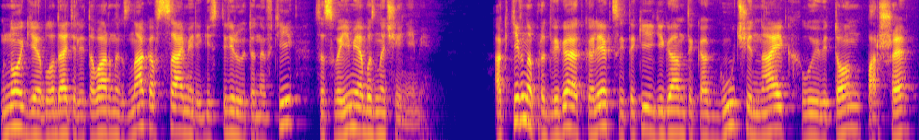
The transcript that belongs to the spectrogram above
многие обладатели товарных знаков сами регистрируют NFT со своими обозначениями. Активно продвигают коллекции такие гиганты, как Gucci, Nike, Louis Vuitton, Porsche –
